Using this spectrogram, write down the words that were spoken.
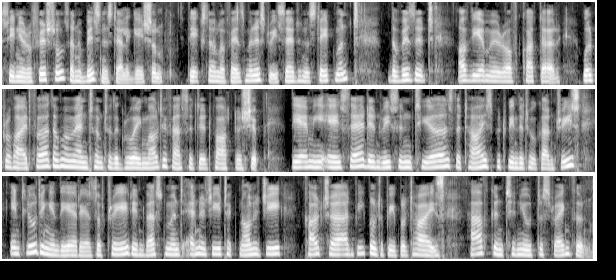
senior officials, and a business delegation. The External Affairs Ministry said in a statement the visit of the Emir of Qatar will provide further momentum to the growing multifaceted partnership. The MEA said in recent years the ties between the two countries, including in the areas of trade, investment, energy, technology, culture, and people to people ties, have continued to strengthen.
